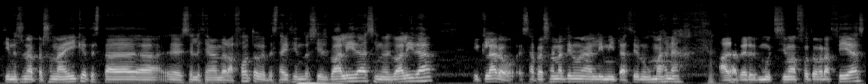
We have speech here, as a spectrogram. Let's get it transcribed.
tienes una persona ahí que te está eh, seleccionando la foto, que te está diciendo si es válida, si no es válida, Y claro, esa persona tiene una limitación humana al haber muchísimas fotografías.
